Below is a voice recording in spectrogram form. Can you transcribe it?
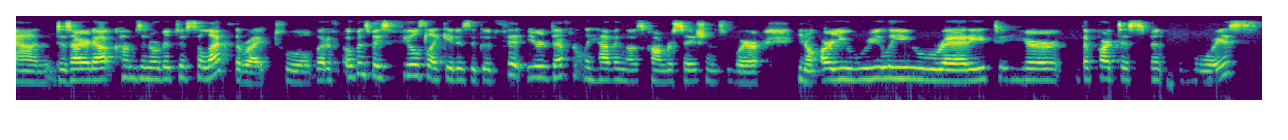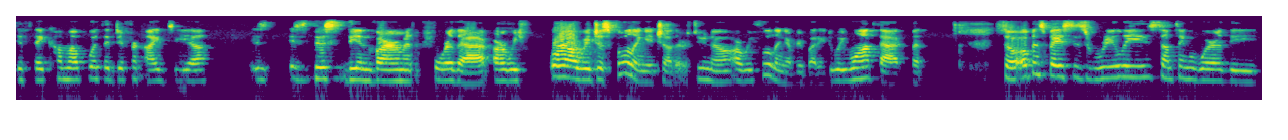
and desired outcomes in order to select the right tool. But if open space feels like it is a good fit, you're definitely having those conversations where, you know, are you really ready to hear the participant voice? If they come up with a different idea, is is this the environment for that? Are we or are we just fooling each other? Do you know, are we fooling everybody? Do we want that? But so open space is really something where the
